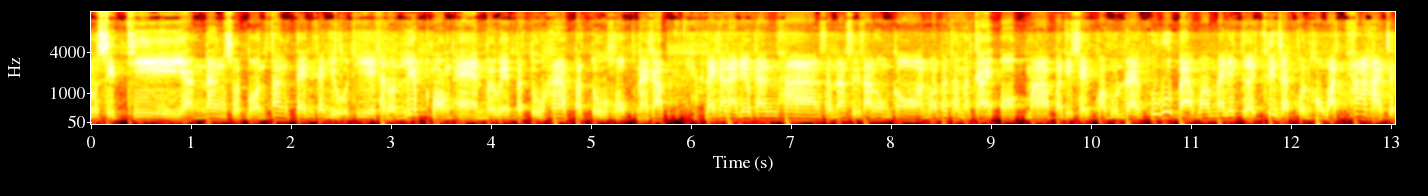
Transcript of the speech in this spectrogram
นุสิษย์ที่ยังนั่งสวดมนต์ตั้งเต็นท์กันอยู่ที่ถนนเลียบคลองแอนบริเวณประตู 5 ประตู 6 นะครับค่ะในขณะเดียวกันทางสำนักสื่อสารองค์กรวัดพระธรรมกายออกมาปฏิเสธความรุนแรงทุกรูปแบบว่าไม่ได้เกิดขึ้นจากคนของวัด ถ้าหากจะ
